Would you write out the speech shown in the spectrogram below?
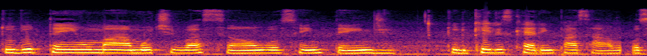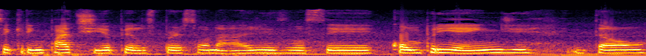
tudo tem uma motivação, você entende tudo que eles querem passar. Você cria empatia pelos personagens, você compreende. Então,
